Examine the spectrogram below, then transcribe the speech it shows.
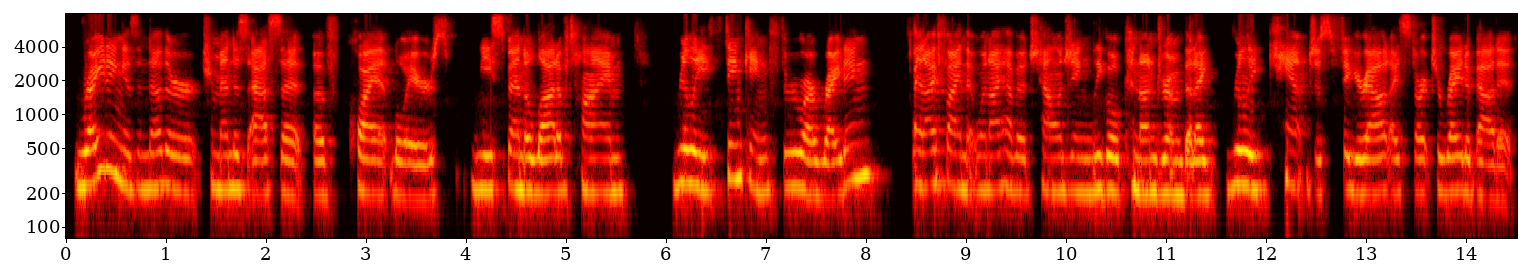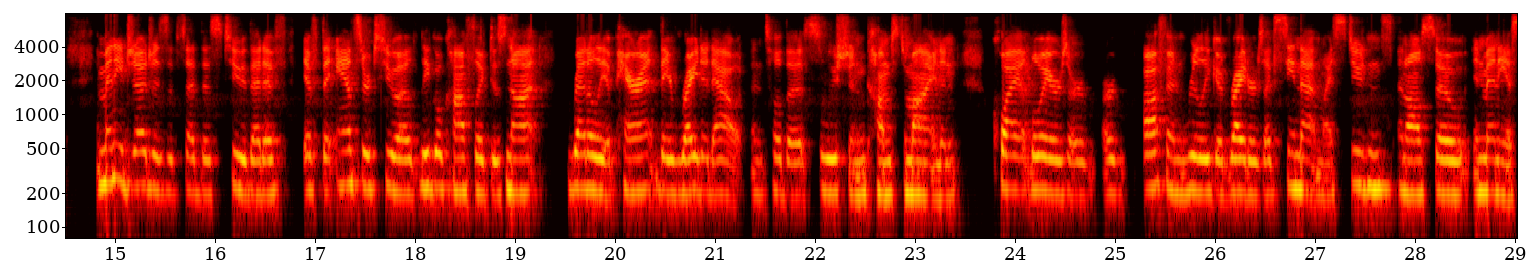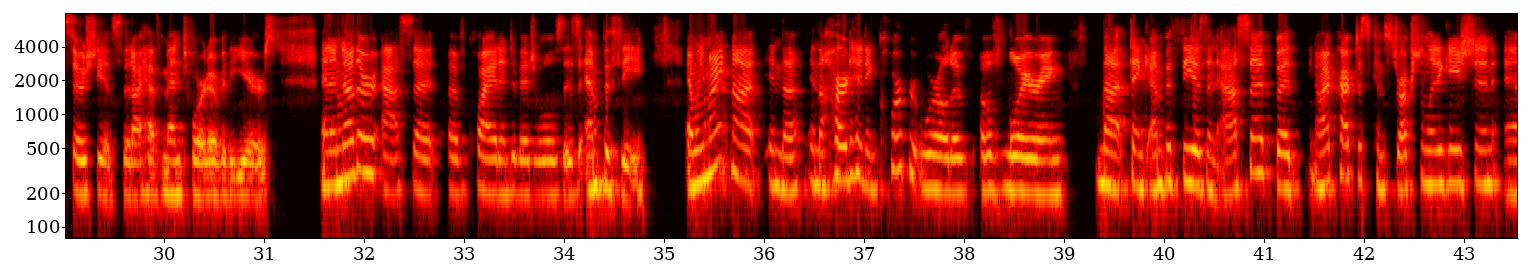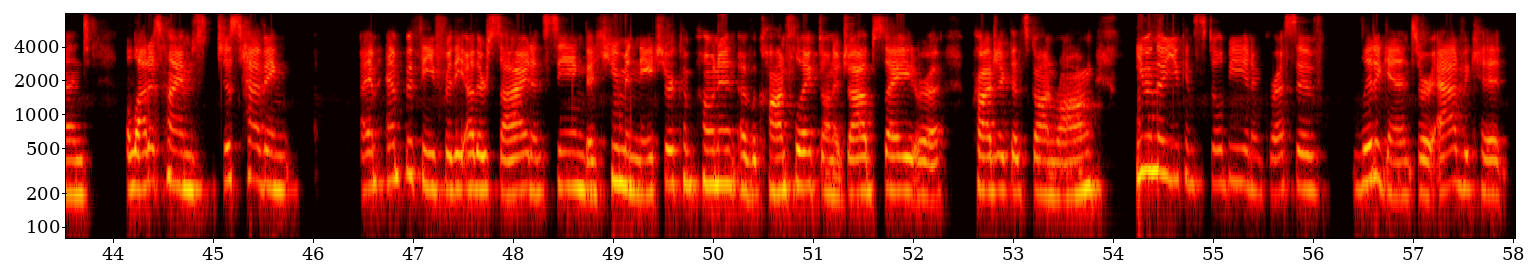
Writing is another tremendous asset of quiet lawyers. We spend a lot of time really thinking through our writing. And I find that when I have a challenging legal conundrum that I really can't just figure out, I start to write about it. And many judges have said this too that if if the answer to a legal conflict is not readily apparent, they write it out until the solution comes to mind. And quiet lawyers are, are often really good writers. I've seen that in my students and also in many associates that I have mentored over the years. And another asset of quiet individuals is empathy. And we might not in the in the hard-hitting corporate world of, of lawyering not think empathy is an asset, but you know, I practice construction litigation and a lot of times just having empathy for the other side and seeing the human nature component of a conflict on a job site or a project that's gone wrong, even though you can still be an aggressive litigant or advocate,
